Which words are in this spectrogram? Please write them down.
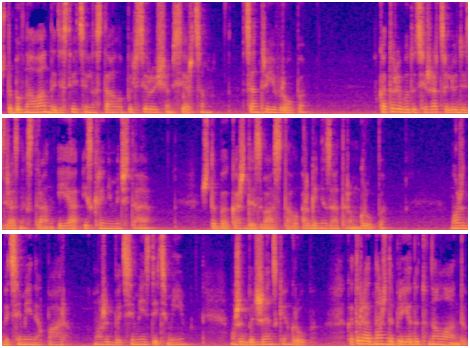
чтобы Наланда действительно стала пульсирующим сердцем в центре Европы — в которой будут съезжаться люди из разных стран. И я искренне мечтаю, чтобы каждый из вас стал организатором группы. Может быть, семейных пар, может быть, семей с детьми, может быть, женских групп, которые однажды приедут в Наланду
